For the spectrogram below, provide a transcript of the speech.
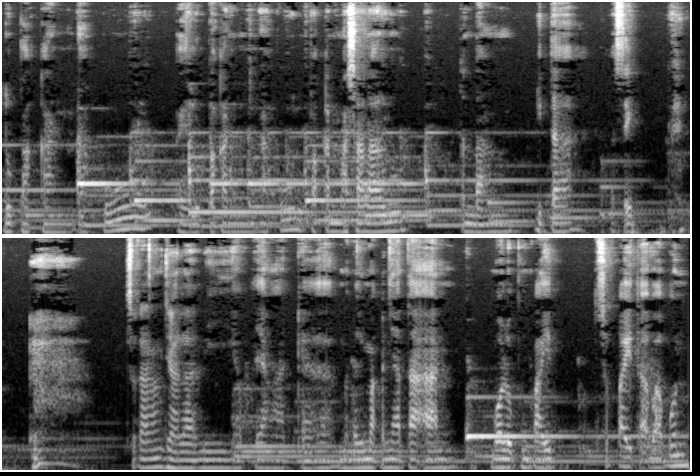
lupakan aku eh lupakan aku lupakan masa lalu tentang kita asik. Sekarang jalani apa yang ada menerima kenyataan walaupun pahit sepahit apa pun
